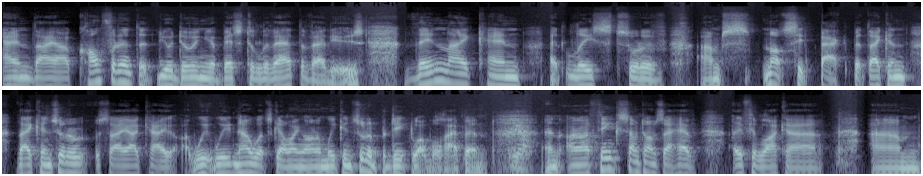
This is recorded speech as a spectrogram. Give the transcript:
and they are confident that you're doing your best to live out the values, then they can at least sort of um, not sit back, but they can they can sort of say, okay, we, we know what's going on and we can sort of predict what will happen. Yeah. And, and I think sometimes they have, if you like a, um,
